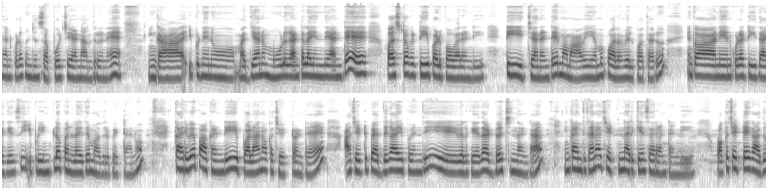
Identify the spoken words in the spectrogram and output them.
నన్ను కూడా కొంచెం సపోర్ట్ చేయండి అందరూనే. ఇంకా ఇప్పుడు నేను మధ్యాహ్నం మూడు గంటలైంది అంటే ఫస్ట్ ఒక టీ పడిపోవాలండి టీ ఇచ్చానంటే మా మావయ్య ఏమో పొలం వెళ్ళిపోతారు. ఇంకా నేను కూడా టీ తాగేసి ఇప్పుడు ఇంట్లో పనులు అయితే మొదలుపెట్టాను. కరివేపాకండి పొలాన్ని ఒక చెట్టు ఉంటే ఆ చెట్టు పెద్దగా అయిపోయింది వీళ్ళకి ఏదో అడ్డు వచ్చిందంట. ఇంకా అందుకని ఆ చెట్టుని నరికేశారంటండి. ఒక చెట్టే కాదు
